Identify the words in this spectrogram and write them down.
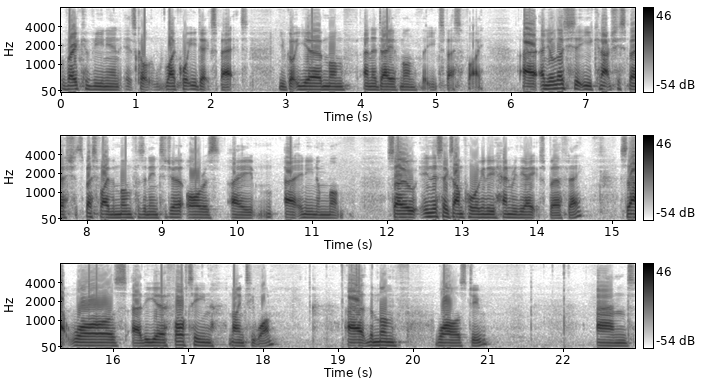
very convenient. It's got like what you'd expect. You've got year, month, and a day of month that you'd specify. Uh, and you'll notice that you can actually spec specify the month as an integer or as a, uh, an enum month. So in this example, we're going to do Henry VIII's birthday. So that was uh, the year 1491. Uh, the month was June, and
